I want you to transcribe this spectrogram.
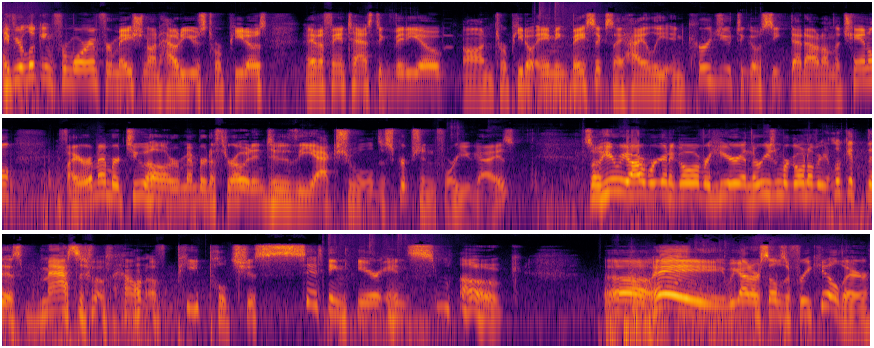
If you're looking for more information on how to use torpedoes, I have a fantastic video on torpedo aiming basics. I highly encourage you to go seek that out on the channel. If I remember to, I'll remember to throw it into the actual description for you guys. So here we are, we're going to go over here, and the reason we're going over here, look at this massive amount of people just sitting here in smoke. Oh, hey, we got ourselves a free kill there.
